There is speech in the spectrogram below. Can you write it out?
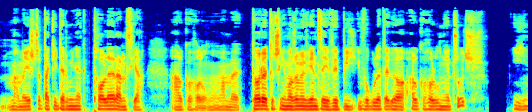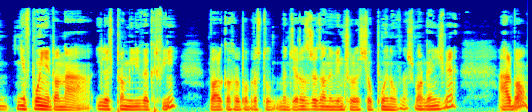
mamy jeszcze taki termin jak tolerancja alkoholu. Mamy, teoretycznie możemy więcej wypić i w ogóle tego alkoholu nie czuć i nie wpłynie to na ilość promili we krwi, bo alkohol po prostu będzie rozrzedzony większą ilością płynów w naszym organizmie, albo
